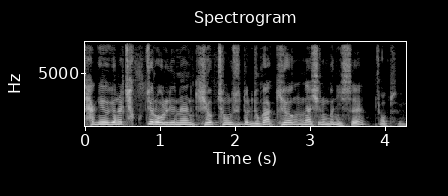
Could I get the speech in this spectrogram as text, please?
자기 의견을 적극적으로 올리는 기업 총수들 누가 기억나시는 분 있어요? 없어요.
